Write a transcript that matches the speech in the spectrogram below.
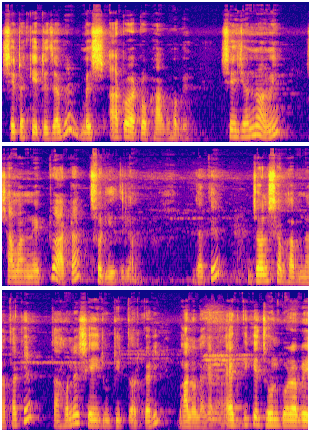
সেটা কেটে যাবে, বেশ আটো আটো ভাব হবে। সেই জন্য আমি সামান্য একটু আটা ছড়িয়ে দিলাম। যাতে জলসা ভাব না থাকে। তাহলে সেই রুটির তরকারি ভালো লাগে না। একদিকে ঝোল গড়াবে,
